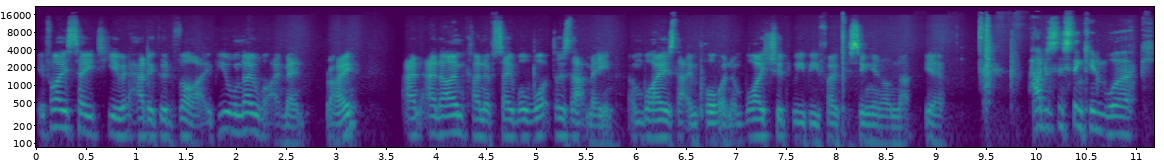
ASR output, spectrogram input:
If I say to you it had a good vibe, you'll know what I meant, right? And and I'm kind of say, well, what does that mean, and why is that important, and why should we be focusing in on that? Yeah. How does this thinking work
